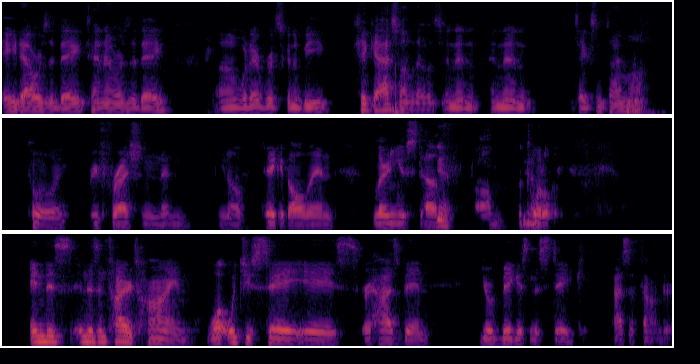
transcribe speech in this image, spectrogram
eight hours a day ten hours a day uh, whatever it's going to be kick ass on those and then and then take some time off totally refresh and and you know take it all in learn new stuff. Yeah. Um, yeah. totally. In this in this entire time, what would you say is or has been your biggest mistake as a founder?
